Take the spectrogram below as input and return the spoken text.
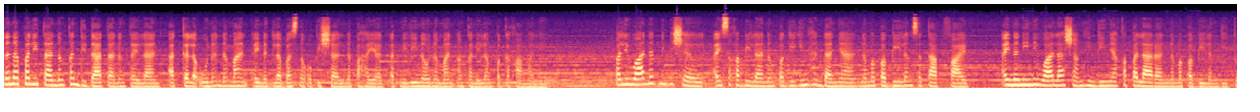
na napalitan ng kandidata ng Thailand at kalaunan naman ay naglabas ng opisyal na pahayag at nilinaw naman ang kanilang pagkakamali. Paliwanag ni Michelle ay sa kabila ng pagiging handa niya na mapabilang sa top 5 ay naniniwala siyang hindi niya kapalaran na mapabilang dito.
